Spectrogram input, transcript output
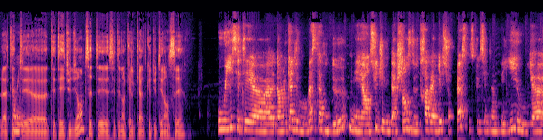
Là, tu étais, euh, étudiante. C'était dans quel cadre que tu t'es lancée? Oui, c'était dans le cadre de mon master 2, mais ensuite j'ai eu la chance de travailler sur place parce que c'est un pays où il y a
